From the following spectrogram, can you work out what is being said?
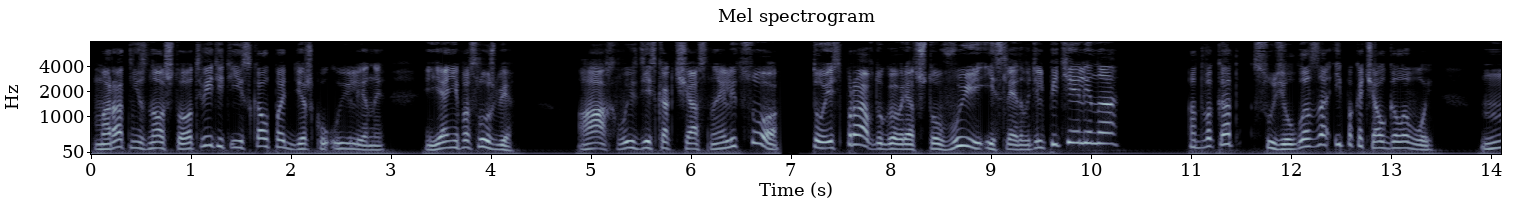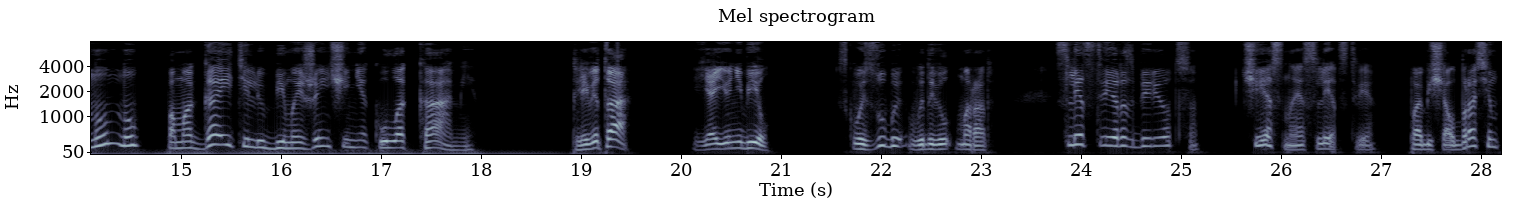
Марат не знал, что ответить, и искал поддержку у Елены. «Я не по службе». «Ах, вы здесь как частное лицо. То есть правду говорят, что вы исследователь Петелина?» Адвокат сузил глаза и покачал головой. «Ну-ну, помогаете любимой женщине кулаками. Клевета! Я ее не бил. Сквозь зубы выдавил Марат. Следствие разберется. Честное следствие, пообещал Брасин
